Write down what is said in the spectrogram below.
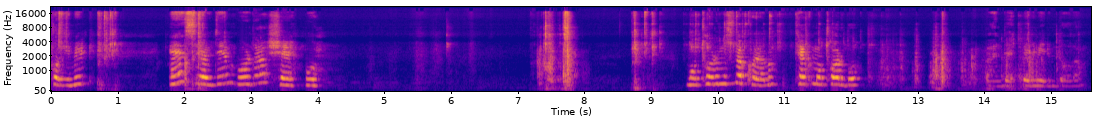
koyayım ilk. En sevdiğim burada şey bu. Motorumuzu da koyalım. Tek motor bu. Ben de benim elimde olan.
